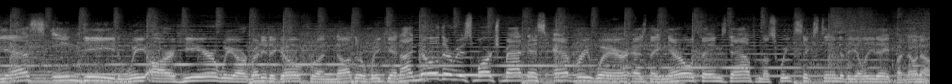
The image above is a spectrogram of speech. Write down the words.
Yes, indeed. We are here. We are ready to go for another weekend. I know there is March Madness everywhere as they narrow things down from the Sweet 16 to the Elite Eight, but no, no.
